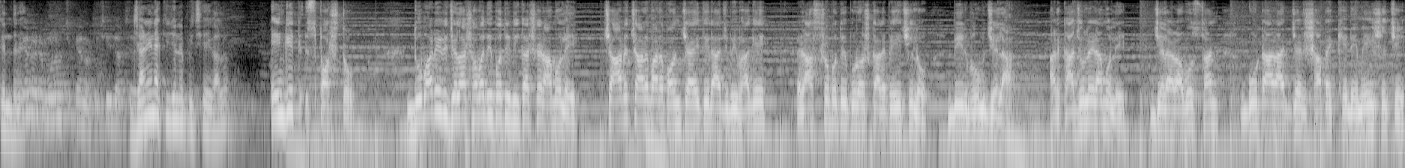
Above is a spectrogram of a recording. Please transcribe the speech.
কেন্দ্রে। কেন এটা মনে হচ্ছে কেন পিছিয়ে যাচ্ছে? জানি না কী জন্য পিছিয়ে গেল। ইঙ্গিত স্পষ্ট। দুবারের জেলা সভাধিপতি বিকাশের আমলে চার চারবার পঞ্চায়েতি রাজ বিভাগে রাষ্ট্রপতি পুরস্কার পেয়েছিল বীরভূম জেলা। আর কাজলের আমলে জেলার অবস্থান গোটা রাজ্যের সাপেক্ষে নেমে এসেছে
